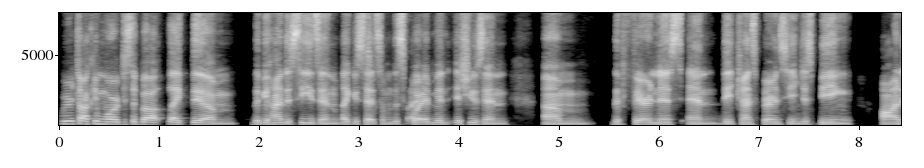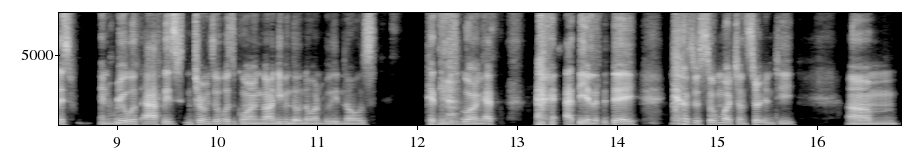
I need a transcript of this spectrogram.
we were talking more just about like the um the behind the scenes and like you said, some of the sport right. admin issues and um the fairness and the transparency and just being honest and real with athletes in terms of what's going on, even though no one really knows yeah. what's going at at the end of the day because there's so much uncertainty um,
